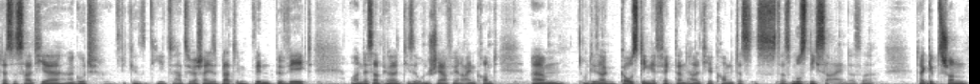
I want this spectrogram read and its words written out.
dass es halt hier, na gut, die, die hat sich wahrscheinlich das Blatt im Wind bewegt und deshalb halt diese Unschärfe reinkommt ähm, und dieser Ghosting-Effekt dann halt hier kommt, das, ist, das muss nicht sein. Das, äh, da gibt es schon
